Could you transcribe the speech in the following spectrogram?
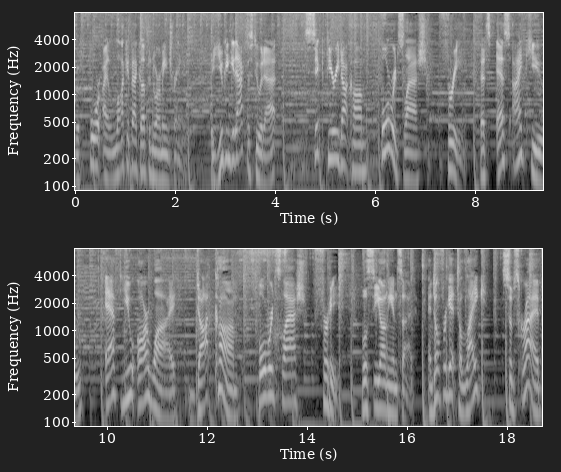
before I lock it back up into our main training. But you can get access to it at siqfury.com forward slash free. That's S I Q F U R Y dot com forward slash free. We'll see you on the inside. And don't forget to like, subscribe,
